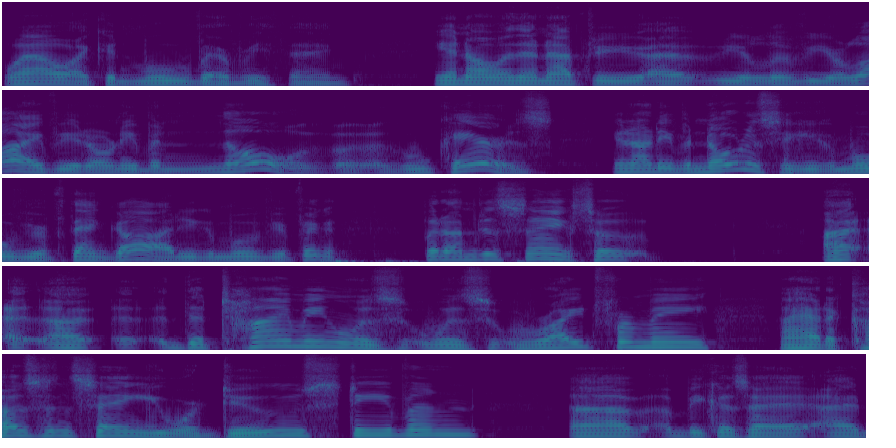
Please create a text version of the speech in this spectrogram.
Wow i can move everything. You know and then after you uh, you live your life you don't even know uh, who cares? You're not even noticing. You can move your thank god you can move your finger. But i'm just saying so I, uh, the timing was was right for me. I had a cousin saying you were due, Stephen, uh, because I I'd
